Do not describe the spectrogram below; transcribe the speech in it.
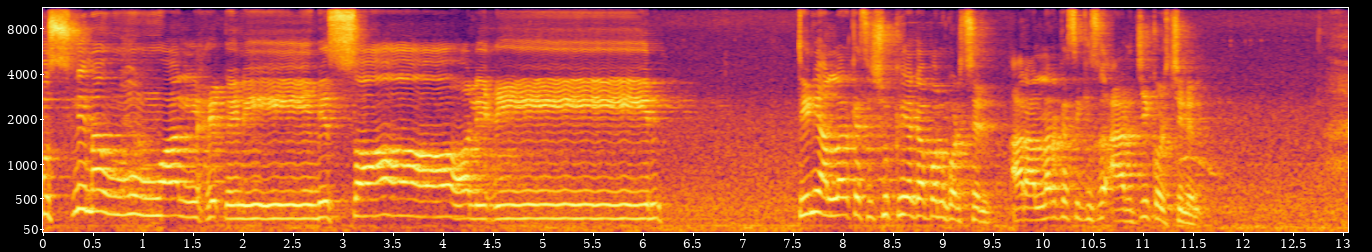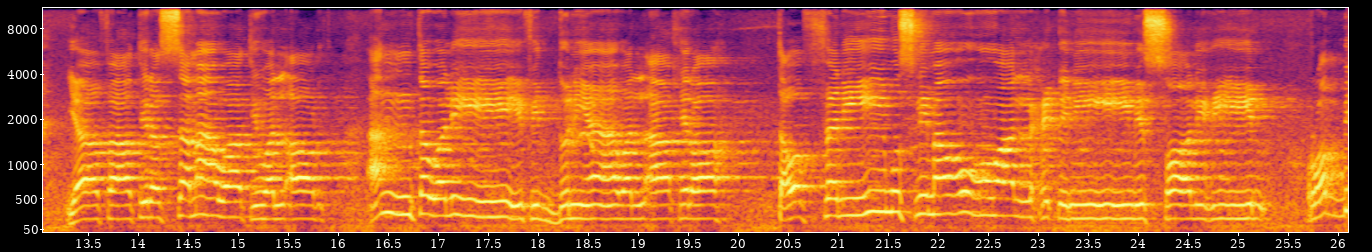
মুসলিমা ওয়াল ওয়ালহিকনি বিসসালিহিন। তিনি আল্লাহর কাছে শুকরিয়া জ্ঞাপন করছেন আর আল্লাহর কাছে কিছু আরজি করছিলেন। ইয়া ফাতিরাস সামাওয়াতি ওয়াল আরদ, আনতা ওয়ালি ফিদ দুনিয়া ওয়াল আখিরাহ। توفني مسلما والحقني بالصالحين. رب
